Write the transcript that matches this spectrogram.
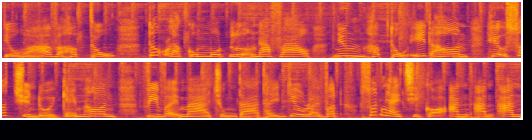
tiêu hóa và hấp thụ, tức là cùng một lượng nạp vào nhưng hấp thụ ít hơn, hiệu suất chuyển đổi kém hơn. Vì vậy mà chúng ta thấy nhiều loài vật suốt ngày chỉ có ăn ăn ăn,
